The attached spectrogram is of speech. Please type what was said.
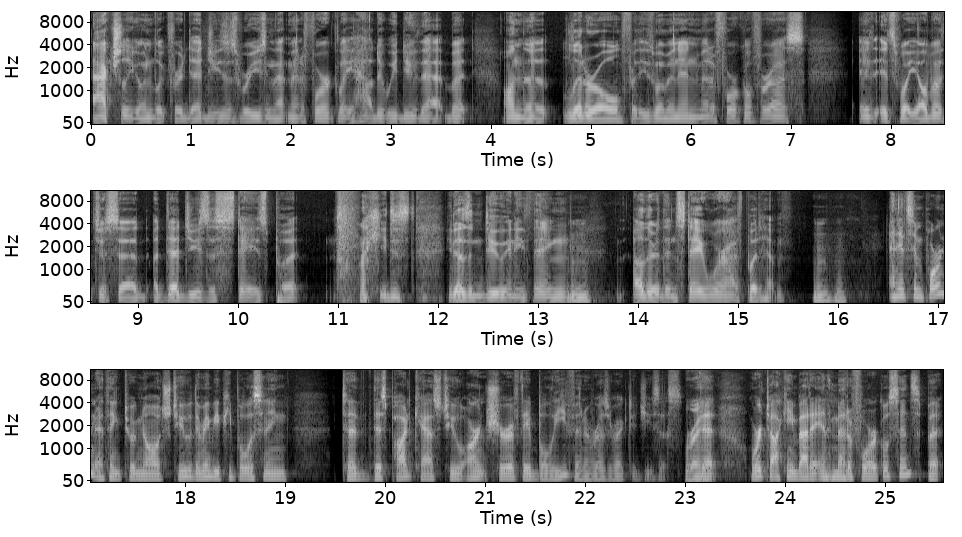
actually going to look for a dead Jesus. We're using that metaphorically. How do we do that? But on the literal for these women and metaphorical for us, it, it's what y'all both just said. A dead Jesus stays put. like he just he doesn't do anything mm-hmm. other than stay where I've put him. Mm-hmm. And it's important, I think, to acknowledge too, there may be people listening to this podcast who aren't sure if they believe in a resurrected Jesus. Right. That we're talking about it in a metaphorical sense, but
